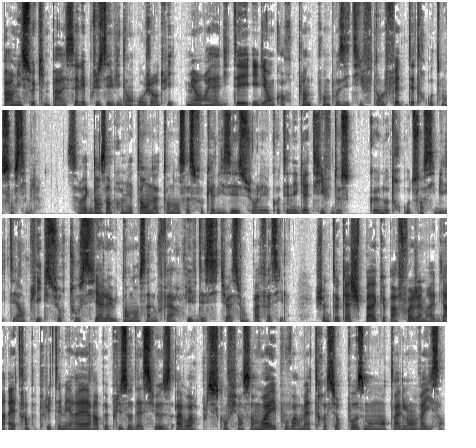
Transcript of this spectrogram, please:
parmi ceux qui me paraissaient les plus évidents aujourd'hui, mais en réalité, il y a encore plein de points positifs dans le fait d'être hautement sensible. C'est vrai que dans un premier temps, on a tendance à se focaliser sur les côtés négatifs de ce que notre haute sensibilité implique, surtout si elle a eu tendance à nous faire vivre des situations pas faciles. Je ne te cache pas que parfois j'aimerais bien être un peu plus téméraire, un peu plus audacieuse, avoir plus confiance en moi et pouvoir mettre sur pause mon mental envahissant.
